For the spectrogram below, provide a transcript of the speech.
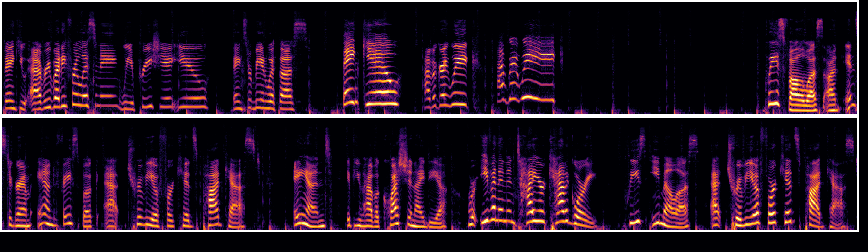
Thank you, everybody, for listening. We appreciate you. Thanks for being with us. Thank you. Have a great week. Have a great week. Please follow us on Instagram and Facebook at Trivia for Kids Podcast. And if you have a question idea or even an entire category, please email us at trivia for kids podcast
